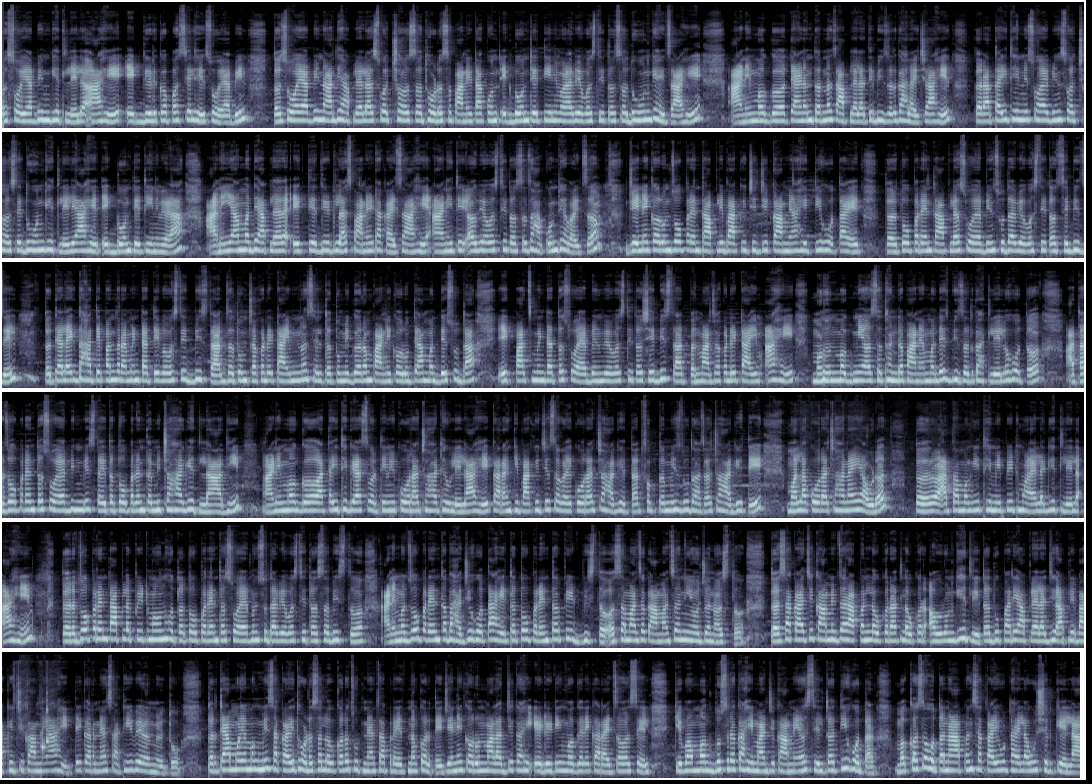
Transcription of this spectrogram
सोयाबीन घेतलेलं आहे. एक दीड कप असेल हे सोयाबीन. तर सोयाबीन आधी आपल्याला स्वच्छ असं थोडंसं पाणी टाकून एक दोन ते तीन वेळा व्यवस्थित असं धुवून घ्यायचं आहे. आणि मग त्यानंतरनच त्यानंतरनंच आपल्याला ते भिजत घालायचे आहेत. तर आता इथे मी सोयाबीन स्वच्छ असे धुवून घेतलेले आहेत एक दोन ते तीन वेळा. आणि यामध्ये आपल्याला एक ते दीड ग्लास पाणी टाकायचं आहे आणि ते अव्यवस्थित असं झाकून ठेवायचं. जेणेकरून जोपर्यंत आपली बाकीची जी कामे आहेत ती होत आहेत तर तोपर्यंत आपल्या सोयाबीनसुद्धा व्यवस्थित असे भिजेल. तर त्याला एक दहा ते पंधरा मिनटात ते व्यवस्थित भिजतात. जर तुमच्याकडे टाईम नसेल तर तुम्ही गरम पाणी पाणी करून त्यामध्ये सुद्धा एक पाच मिनटातच सोयाबीन व्यवस्थित असे भिजतात. पण माझ्याकडे टाईम आहे. म्हणून मग मी असं थंड पाण्यामध्येच भिजत घातलेलं होतं. आता जोपर्यंत सोयाबीन भिजतंय तर तोपर्यंत मी चहा घेतला आधी. आणि मग आता इथे गॅसवरती मी कोरा चहा ठेवलेला आहे. कारण की बाकीचे सगळे कोरा चहा घेतात. फक्त मीच दुधाचा चहा घेते. मला कोरा चहा नाही आवडत. तर आता मग इथे मी पीठ मळायला घेतलेलं आहे. तर जोपर्यंत आपलं पीठ मळून होतं तोपर्यंत सोयाबीनसुद्धा व्यवस्थित असं भिजतं आणि मग जोपर्यंत भाजी होत आहे तर तोपर्यंत पीठ भिजतं. असं माझं कामाचं नियोजन असतं. तर सकाळची कामे जर आपण लवकरात लवकर आवरून घेतली तर दुपारी आपल्याला जी आपली बाकीची कामे आहेत ते करण्यासाठी वेळ मिळतो. तर त्यामुळे मग मी सकाळी थोडंसं लवकरच उठण्याचा प्रयत्न करते. जेणेकरून मला जे काही एडिटिंग वगैरे करायचं असेल किंवा मग दुसरं काही माझी कामे असतील तर ती होतात. मग कसं होतं ना आपण सकाळी उठायला उशीर केला.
